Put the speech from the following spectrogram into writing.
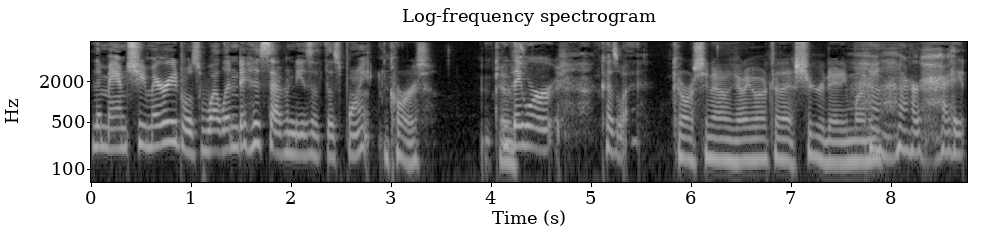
The man she married was well into his 70s at this point. Of course. Because, They were. Because what? of course, you know, you gotta go after that sugar daddy money. All right.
